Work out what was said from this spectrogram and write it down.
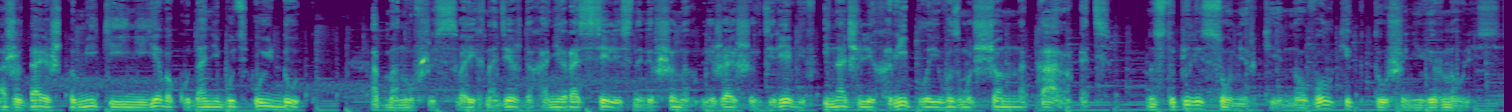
ожидая, что Микки и Ниева куда-нибудь уйдут. Обманувшись в своих надеждах, они расселись на вершинах ближайших деревьев и начали хрипло и возмущенно каркать. Наступили сумерки, но волки к туше не вернулись.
